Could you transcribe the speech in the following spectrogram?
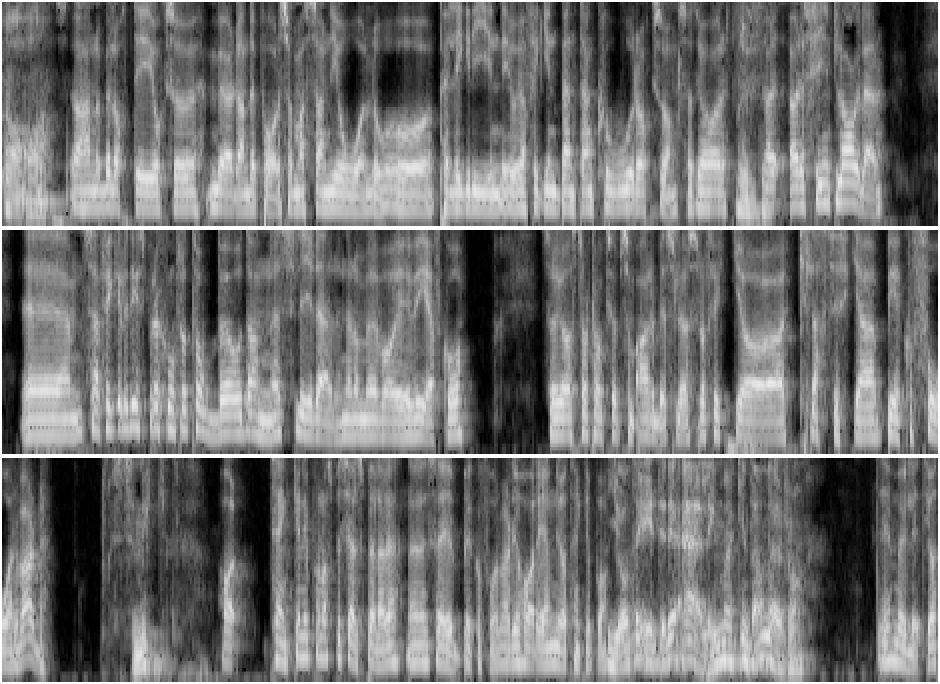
Ja. Så han och Belotti är ju också mördande par som Masaniolo och Pellegrini. Och jag fick in Bentancourt också. Så att jag har, jag har ett fint lag där. Eh, sen fick jag lite inspiration från Tobbe och Dannes lir där när de var i VFK. Så jag startade också upp som arbetslös. Så då fick jag klassiska BK Forward. Snyggt. Har, tänker ni på någon speciell spelare när ni säger BK Forward? Jag har en jag tänker på. Jag tänkte, är inte det Erling Markintan därifrån? Det är möjligt. Jag,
